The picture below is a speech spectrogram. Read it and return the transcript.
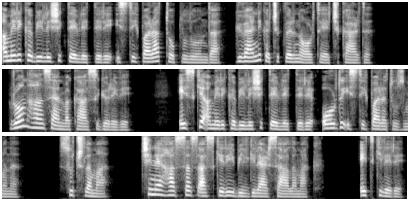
Amerika Birleşik Devletleri istihbarat topluluğunda güvenlik açıklarını ortaya çıkardı. Ron Hansen vakası görevi. Eski Amerika Birleşik Devletleri Ordu İstihbarat Uzmanı. Suçlama. Çin'e hassas askeri bilgiler sağlamak. Etkileri.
